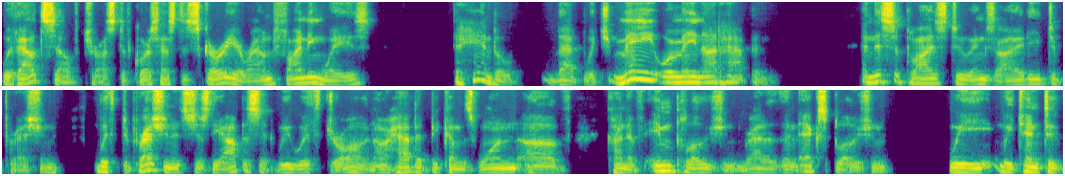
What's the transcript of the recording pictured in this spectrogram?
without self trust, of course, has to scurry around finding ways to handle that which may or may not happen. And this applies to anxiety, depression. With depression, it's just the opposite. We withdraw, and our habit becomes one of kind of implosion rather than explosion. We we tend to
